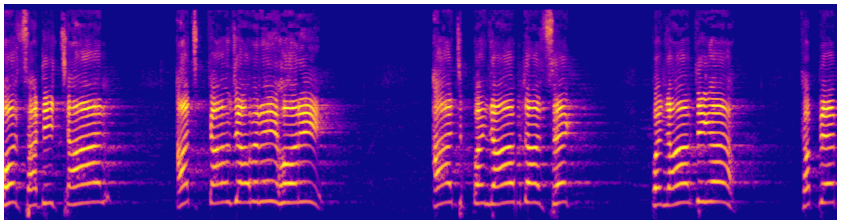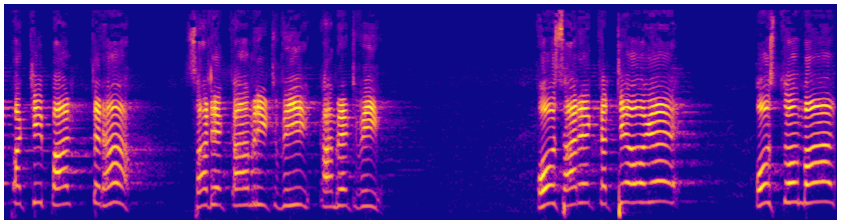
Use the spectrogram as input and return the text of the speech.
ਉਹ ਸਾਡੀ ਚਾਲ ਅੱਜ ਕਾਮਯਾਬ ਨਹੀਂ ਹੋ ਰਹੀ। ਅੱਜ ਪੰਜਾਬ ਦਾ ਸਿੱਖ, ਪੰਜਾਬ ਦੀਆਂ ਖੱਬੇ ਪੱਖੀ ਪਾਰਟੀਆਂ ਸਾਡੇ ਕਾਮਰੇਟ ਵੀ ਕਾਮਰੇਟ ਵੀ ਉਹ ਸਾਰੇ ਇਕੱਠੇ ਹੋ ਗਏ। ਉਸ ਤੋਂ ਬਾਅਦ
